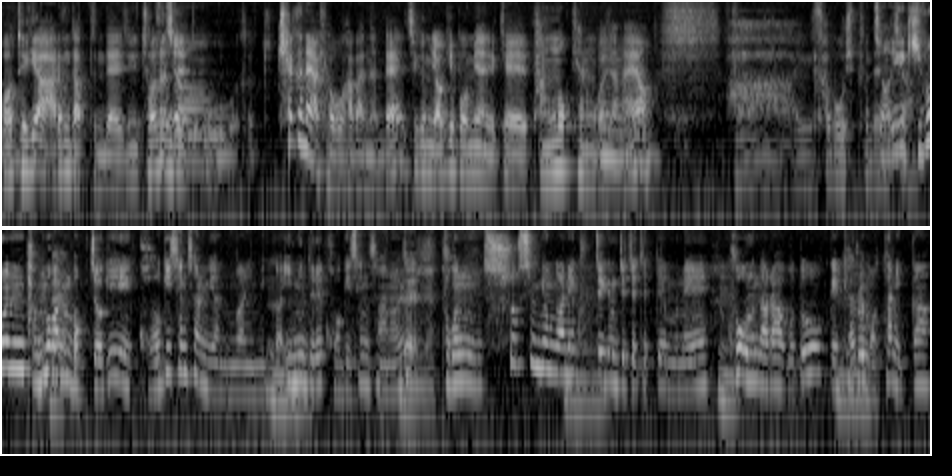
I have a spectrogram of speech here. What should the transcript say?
어 되게 아름답던데 저는 이제 그죠. 또 최근에야 겨우 가봤는데 지금 여기 보면 이렇게 방목해 놓은 거잖아요. 아 여기 가보고 싶은데 그렇죠. 이게 진짜. 기본 방목하는 네. 목적이 거기 생산을 위한 거 아닙니까? 음. 이민들의 거기 생산을 네네. 북은 수십 년간의 국제경제 제재 때문에 음. 그 어느 나라하고도 이렇게 결을 음. 못하니까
